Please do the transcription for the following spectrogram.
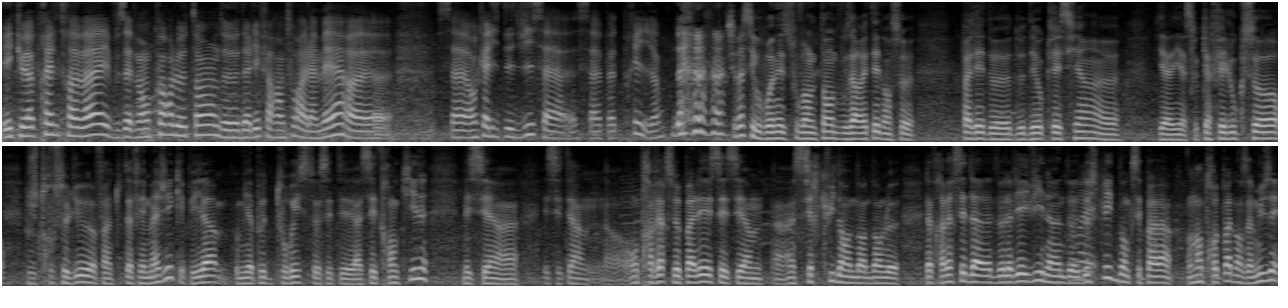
et que après le travail, vous avez encore le temps d'aller faire un tour à la mer. euh, ça, en qualité de vie, ça n'a pas de prix. hein. Je sais pas si vous prenez souvent le temps de vous arrêter dans ce palais de, de Dioclétien. euh, Il y, a, il y a ce café Luxor. Je trouve ce lieu enfin, tout à fait magique. Et puis là, comme il y a peu de touristes, c'était assez tranquille. Mais c'est un, un- on traverse le palais, c'est, un, un circuit dans, dans- dans le, la traversée de la, de la vieille ville hein, de. Split. Donc pas, on n'entre pas dans un musée.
